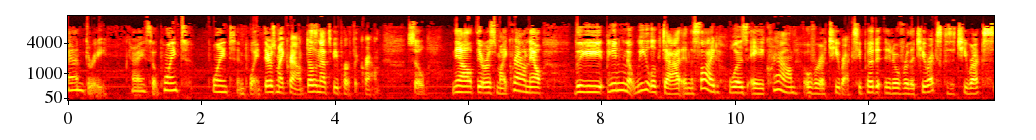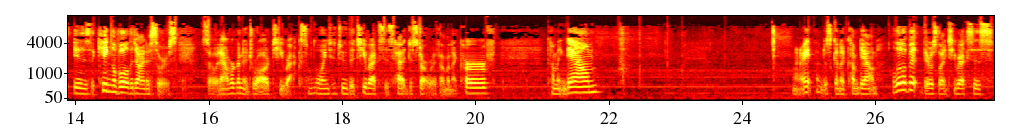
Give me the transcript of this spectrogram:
and three. Okay, so point, point, and point. There's my crown. Doesn't have to be perfect crown. So now there's my crown. Now, the painting that we looked at in the slide was a crown over a T-Rex. He put it over the T-Rex because the T-Rex is the king of all the dinosaurs. So now we're going to draw a T-Rex. I'm going to do the T-Rex's head to start with. I'm going to curve coming down. All right, I'm just going to come down a little bit. There's my T-Rex's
